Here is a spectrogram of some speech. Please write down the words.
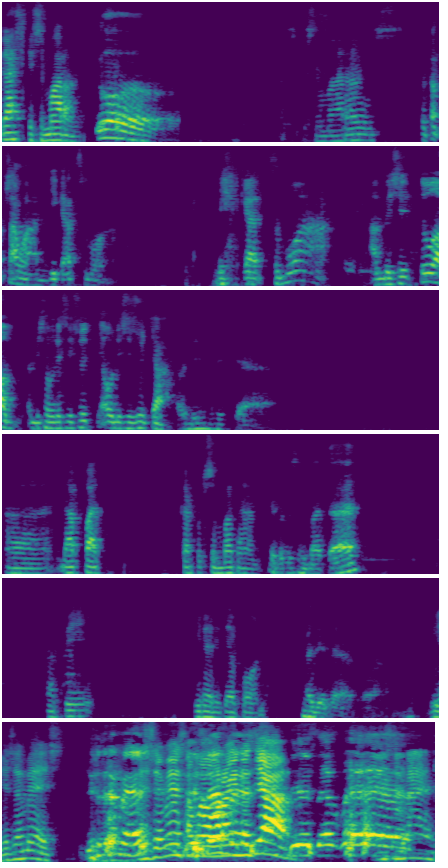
gas ke Semarang. Oh. gas ke Semarang tetap sama dikat semua. Dikat semua. Habis itu hab- habis audisi suci audisi suca di Indonesia. uh, dapat kartu kesempatan. Ada kesempatan. tapi tidak ditelepon. Nggak ada. di SMS Di SMS? SMS sama SMS. orang Indonesia Di SMS. SMS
